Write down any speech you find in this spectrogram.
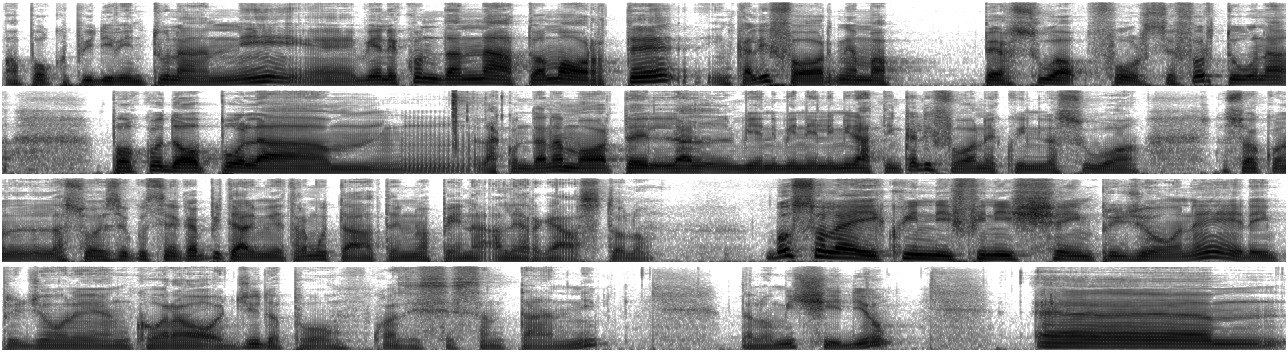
a poco più di 21 anni, eh, viene condannato a morte in California ma per sua forse fortuna poco dopo la, mm, la condanna a morte la, viene, viene, eliminata in California e quindi la sua, la, sua, la sua, esecuzione capitale viene tramutata in una pena all'ergastolo. Bossolei quindi finisce in prigione ed è in prigione ancora oggi dopo quasi 60 anni dall'omicidio. Ehm,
